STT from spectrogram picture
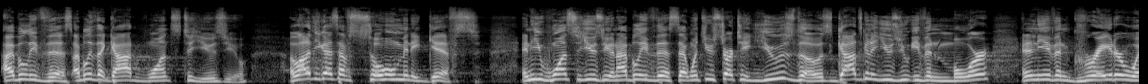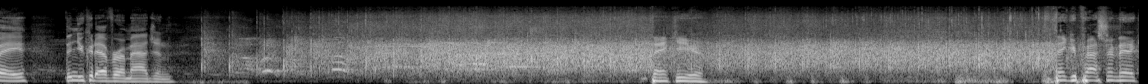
I believe this I believe that God wants to use you. A lot of you guys have so many gifts and He wants to use you. And I believe this that once you start to use those, God's gonna use you even more in an even greater way than you could ever imagine. Thank you. Thank you, Pastor Nick.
